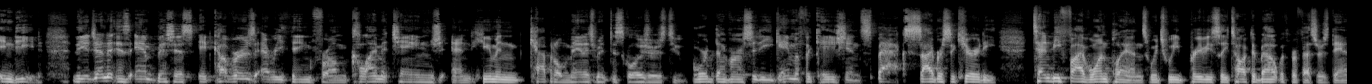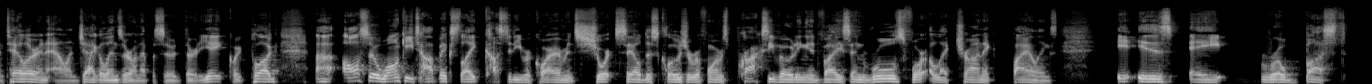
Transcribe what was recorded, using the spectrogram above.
Indeed. The agenda is ambitious. It covers everything from climate change and human capital management disclosures to board diversity, gamification, SPACs, cybersecurity, 10b5-1 plans, which we previously talked about with Professors Dan Taylor and Alan Jagolinzer on episode 38. Quick plug. Uh, also, wonky topics like custody requirements, short sale disclosure reforms, proxy voting advice, and rules for electronic filings. It is a robust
